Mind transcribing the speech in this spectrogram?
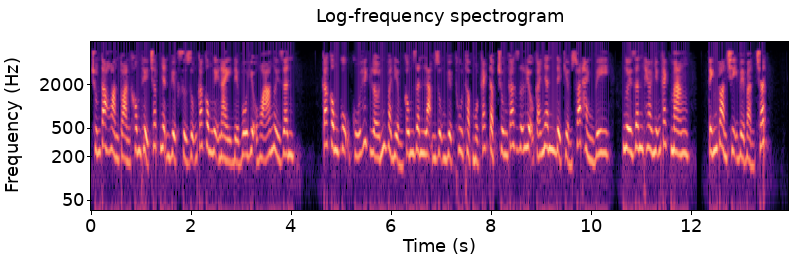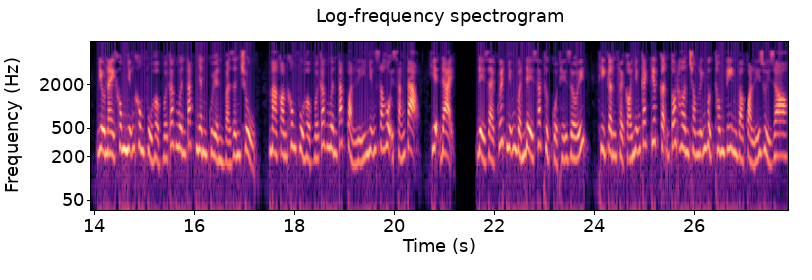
chúng ta hoàn toàn không thể chấp nhận việc sử dụng các công nghệ này để vô hiệu hóa người dân. Các công cụ cú hích lớn và điểm công dân lạm dụng việc thu thập một cách tập trung các dữ liệu cá nhân để kiểm soát hành vi, người dân theo những cách mang tính toàn trị về bản chất. Điều này không những không phù hợp với các nguyên tắc nhân quyền và dân chủ, mà còn không phù hợp với các nguyên tắc quản lý những xã hội sáng tạo, hiện đại. Để giải quyết những vấn đề xác thực của thế giới, thì cần phải có những cách tiếp cận tốt hơn trong lĩnh vực thông tin và quản lý rủi ro.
